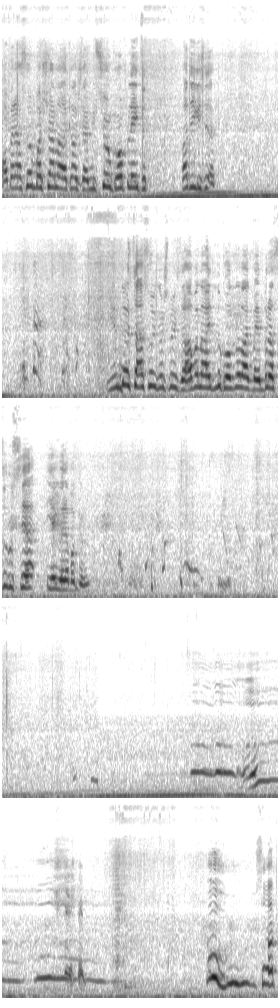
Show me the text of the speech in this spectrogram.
Operasyon başarılı arkadaşlar. Mission completed. Hadi iyi geceler. 24 saat sonra görüşmek üzere. Havanın aydınlık olduğuna bakmayın. Burası Rusya'ya göre bakıyorum. Oh, saat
